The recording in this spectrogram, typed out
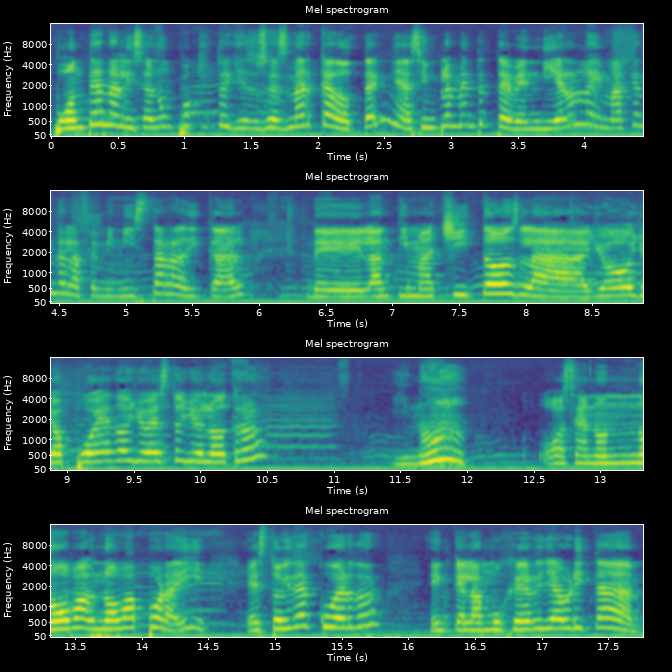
ponte a analizar un poquito y eso es mercadotecnia. Simplemente te vendieron la imagen de la feminista radical, del antimachitos, la yo, yo puedo, yo esto, yo el otro. Y no. O sea, no, no, va, no va por ahí. Estoy de acuerdo en que la mujer ya ahorita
